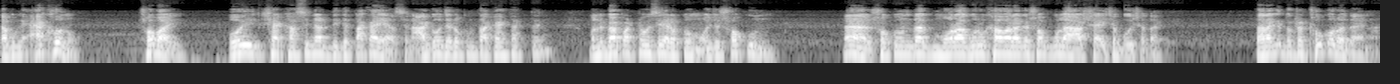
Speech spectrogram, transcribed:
এবং এখনও সবাই ওই শেখ হাসিনার দিকে তাকায় আছেন, আগেও যেরকম তাকায় থাকতেন মানে ব্যাপারটা হয়েছে এরকম, ওই যে শকুন হ্যাঁ শকুনরা মরা গরু খাওয়ার আগে সবগুলো আসে এসে বসে থাকে। তারা কিন্তু একটা ঠুকরও দেয় না।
